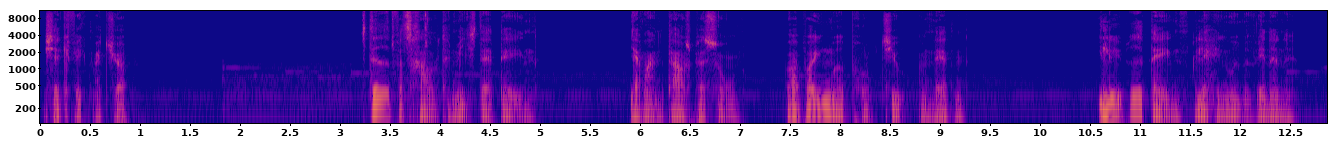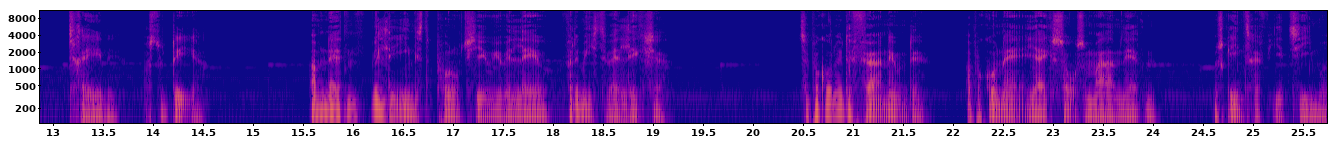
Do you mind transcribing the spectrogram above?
hvis jeg ikke fik mig job. Stedet var travlt det meste af dagen. Jeg var en dagsperson og var på ingen måde produktiv om natten. I løbet af dagen ville jeg hænge ud med vennerne, træne og studere. Om natten ville det eneste produktive, jeg ville lave, for det meste være lektier. Så på grund af det førnævnte, og på grund af, at jeg ikke sov så meget om natten, måske en 3-4 timer,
